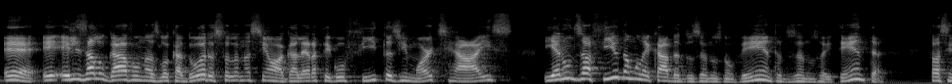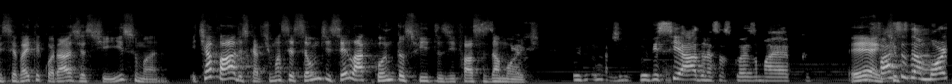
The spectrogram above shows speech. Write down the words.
É, eles alugavam nas locadoras falando assim, ó, a galera pegou fitas de mortes reais E era um desafio da molecada dos anos 90, dos anos 80. Falar assim, você vai ter coragem de assistir isso, mano? E tinha vários, cara. Tinha uma sessão de sei lá quantas fitas de Faces da Morte. Foi viciado nessas coisas numa época. É, E Faces tipo, da Morte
